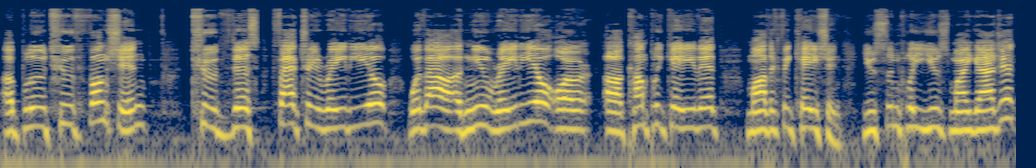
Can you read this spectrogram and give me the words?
a Bluetooth function to this factory radio without a new radio or a complicated modification. You simply use my gadget.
